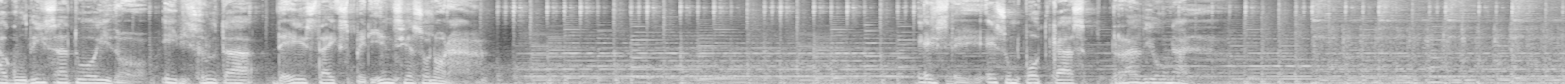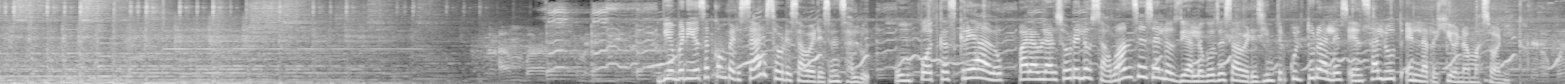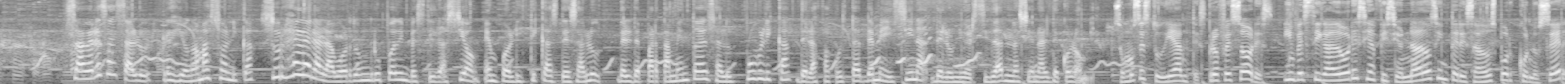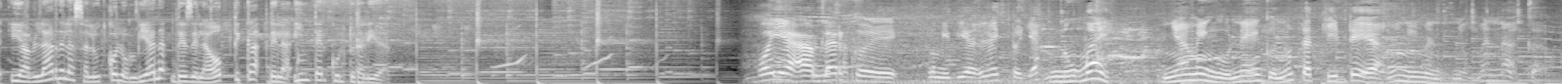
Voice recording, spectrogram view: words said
Agudiza tu oído y disfruta de esta experiencia sonora. Este es un podcast Radio Unal. Bienvenidos a conversar sobre saberes en salud, un podcast creado para hablar sobre los avances en los diálogos de saberes interculturales en salud en la región amazónica. Saberes en Salud, región amazónica, surge de la labor de un grupo de investigación en políticas de salud del Departamento de Salud Pública de la Facultad de Medicina de la Universidad Nacional de Colombia. Somos estudiantes, profesores, investigadores y aficionados interesados por conocer y hablar de la salud colombiana desde la óptica de la interculturalidad. Voy a hablar con, mi dialecto ya. No manaka.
